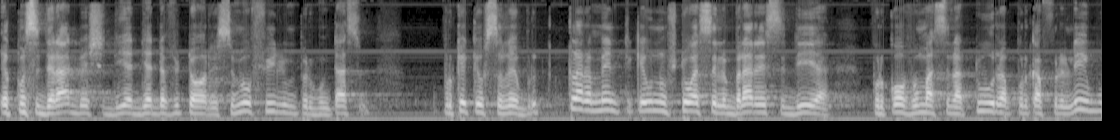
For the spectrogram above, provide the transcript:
é considerado este dia dia da vitória. Se meu filho me perguntasse por que, que eu celebro, claramente que eu não estou a celebrar esse dia porque houve uma assinatura, porque a Frelibo,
